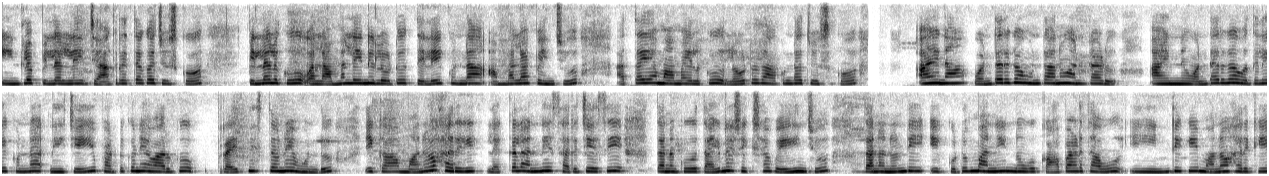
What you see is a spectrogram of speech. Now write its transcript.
ఈ ఇంట్లో పిల్లల్ని జాగ్రత్తగా చూసుకో. పిల్లలకు వాళ్ళ అమ్మ లేని లోటు తెలియకుండా అమ్మలా పెంచు. అత్తయ్య మామయ్యలకు లోటు రాకుండా చూసుకో. ఆయన ఒంటరిగా ఉంటాను అంటాడు. ఆయన్ని ఒంటరిగా వదిలేకుండా నీ చేయి పట్టుకునే వరకు ప్రయత్నిస్తూనే ఉండు. ఇక మనోహరి లెక్కలన్నీ సరిచేసి తనకు తగిన శిక్ష వేయించు. తన నుండి ఈ కుటుంబాన్ని నువ్వు కాపాడతావు. ఈ ఇంటికి మనోహరికి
